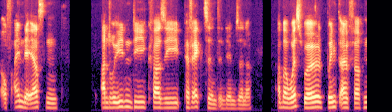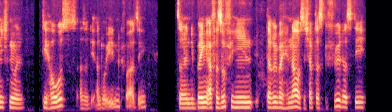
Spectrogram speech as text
auf einen der ersten Androiden, die quasi perfekt sind in dem Sinne. Aber Westworld bringt einfach nicht nur die Hosts, also die Androiden quasi, sondern die bringen einfach so viel hin darüber hinaus. Ich habe das Gefühl, dass die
